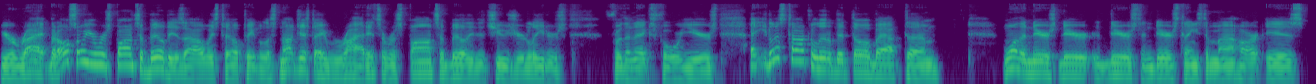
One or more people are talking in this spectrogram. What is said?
your right, but also your responsibility. As I always tell people, it's not just a right; it's a responsibility to choose your leaders for the next four years. Hey, let's talk a little bit though about um, one of the nearest, dear, dearest, and dearest things to my heart is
